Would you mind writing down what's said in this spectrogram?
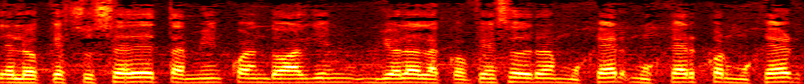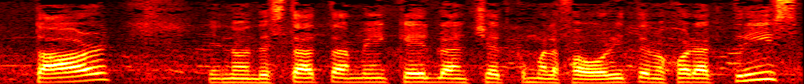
de lo que sucede también cuando alguien viola la confianza de una mujer, mujer con mujer, Tar, en donde está también Kate Blanchett como la favorita mejor actriz.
